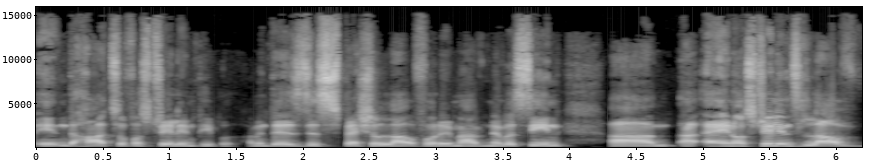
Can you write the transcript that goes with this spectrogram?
in the hearts of Australian people. I mean, there's this special love for him. I've never seen, um, uh, and Australians love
